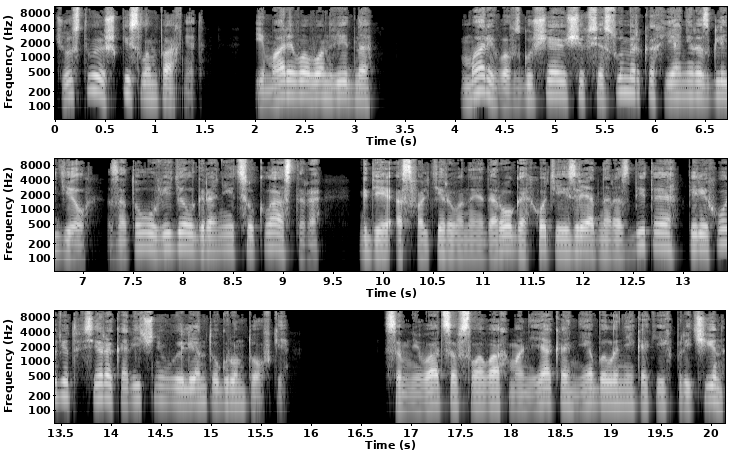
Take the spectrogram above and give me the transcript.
Чувствуешь, кислым пахнет. И Марева вон видно. Марева в сгущающихся сумерках я не разглядел, зато увидел границу кластера, где асфальтированная дорога, хоть и изрядно разбитая, переходит в серо-коричневую ленту грунтовки. Сомневаться в словах маньяка не было никаких причин,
